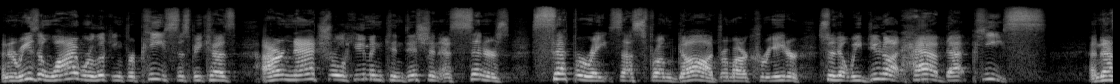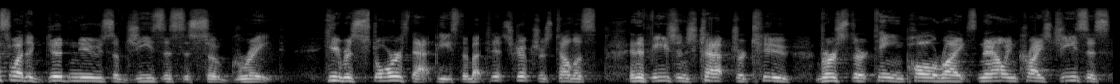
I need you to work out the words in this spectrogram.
and the reason why we're looking for peace is because our natural human condition as sinners separates us from God, from our Creator, so that we do not have that peace. And that's why the good news of Jesus is so great. He restores that peace. The scriptures tell us in Ephesians chapter 2, verse 13, Paul writes, Now in Christ Jesus,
